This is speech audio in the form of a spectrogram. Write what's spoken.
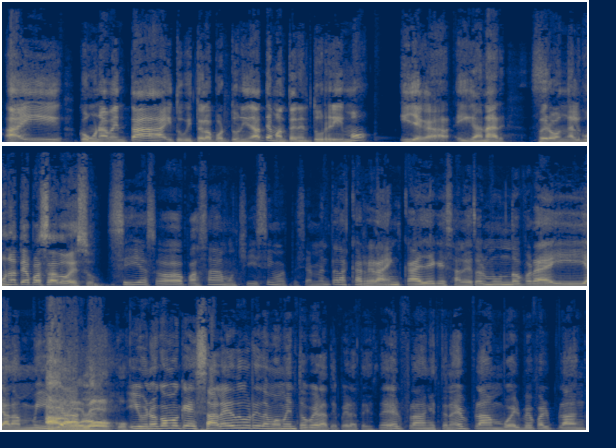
ahí con una ventaja y tuviste la oportunidad de mantener tu ritmo y llegar y ganar. Pero en alguna te ha pasado eso. sí, eso pasa muchísimo, especialmente las carreras en calle, que sale todo el mundo por ahí a las millas. A lo loco. Y uno como que sale duro y de momento, espérate, espérate, este es el plan, este no es el plan, vuelve para el plan.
